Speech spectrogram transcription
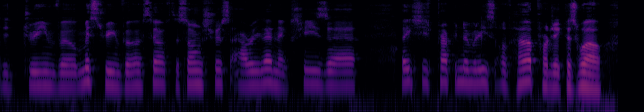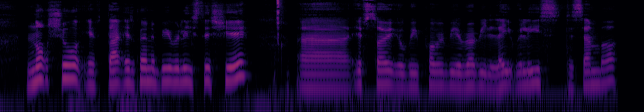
the Dreamville, Miss Dreamville herself, the songstress Ari Lennox. She's uh, I think she's prepping the release of her project as well. Not sure if that is going to be released this year. Uh, if so, it'll be probably be a very late release, December.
